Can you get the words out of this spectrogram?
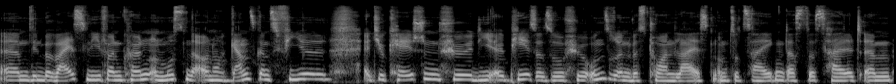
ähm, den Beweis liefern können und mussten da auch noch ganz, ganz viel Education für die LPs, also für unsere Investoren leisten, um zu zeigen, dass das halt ähm,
